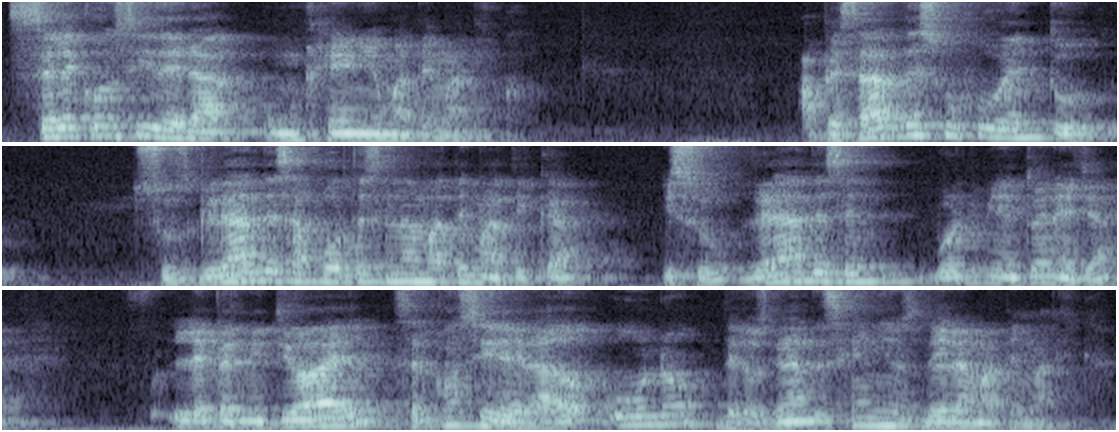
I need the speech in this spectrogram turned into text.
Se le considera un genio matemático. A pesar de su juventud, sus grandes aportes en la matemática y su gran desenvolvimiento en ella le permitió a él ser considerado uno de los grandes genios de la matemática.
